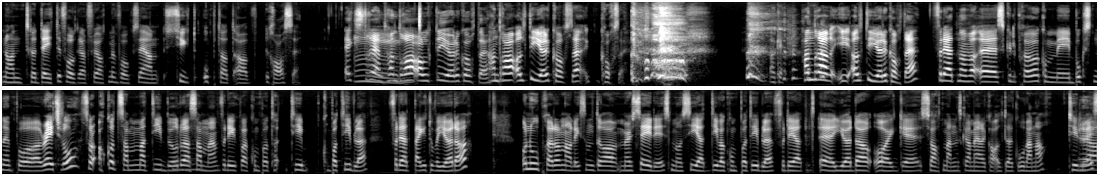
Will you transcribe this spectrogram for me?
når han skal date folk eller flørte med folk, så er han sykt opptatt av rase. Ekstremt. Han Mm. drar alltid jødekortet. Han drar alltid jødekorset Korset. Okay. Han drar i, alltid jødekortet. Fordi at når han var, eh, skulle prøve å komme i buksene på Rachel, så var det akkurat samme med at de burde være sammen, for de var kompati kompatible, fordi at begge to var jøder. Og nå prøvde han å liksom dra Mercedes med å si at de var kompatible, fordi at eh, jøder og eh, svarte mennesker i Amerika har alltid vært gode venner. Tydeligvis.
